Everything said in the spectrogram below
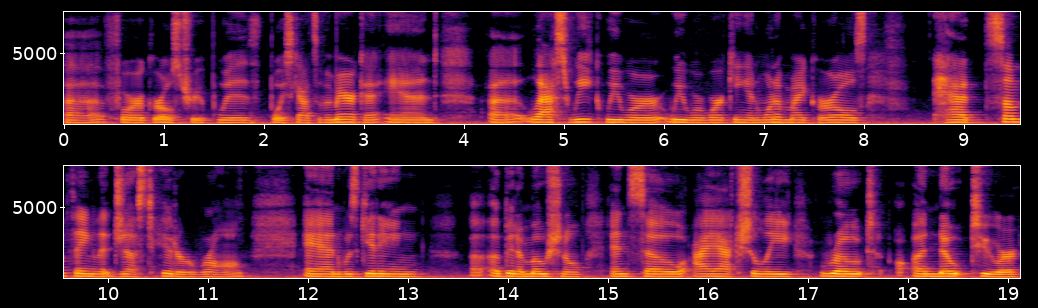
uh, for a girls troop with Boy Scouts of America, and uh, last week we were we were working, and one of my girls had something that just hit her wrong and was getting a, bit emotional. And so I actually wrote a note to her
